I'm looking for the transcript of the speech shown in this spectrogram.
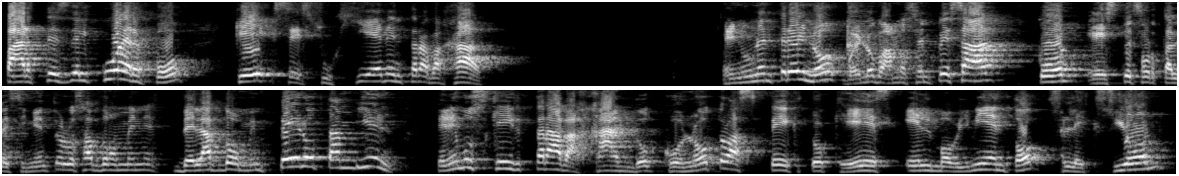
partes del cuerpo que se sugieren trabajar en un entreno, bueno, vamos a empezar con este fortalecimiento de los abdómenes, del abdomen, pero también tenemos que ir trabajando con otro aspecto que es el movimiento, flexión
